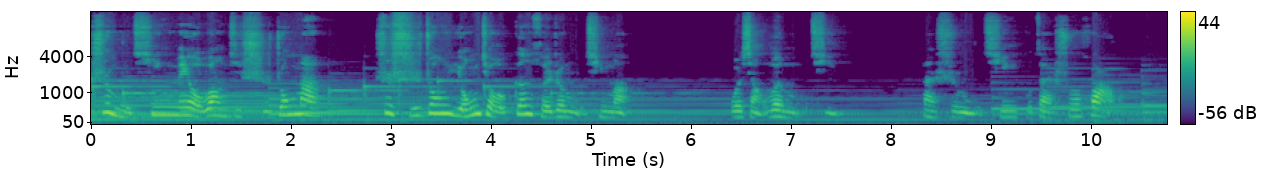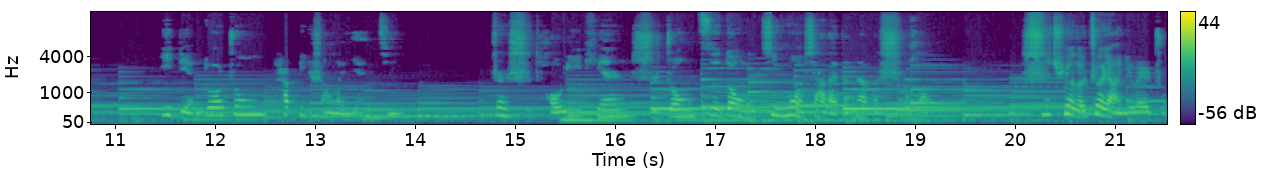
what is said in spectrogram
是母亲没有忘记时钟吗？是时钟永久跟随着母亲吗？我想问母亲。但是母亲不再说话了。一点多钟，她闭上了眼睛。正是头一天时钟自动静默下来的那个时候。失去了这样一位主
